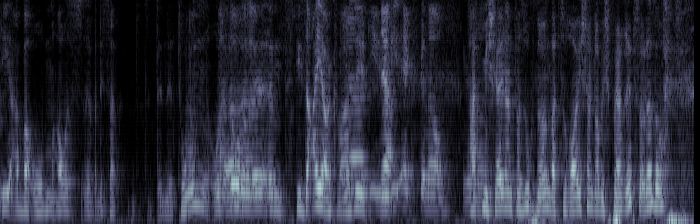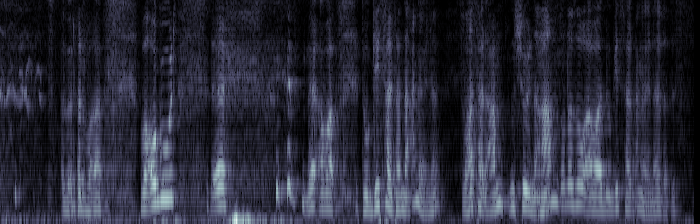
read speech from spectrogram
die aber oben aus, äh, was ist das? Eine Ton Ach so, ach oder so, äh, äh, diese Eier quasi. Ja, die, Ja. die Ex, genau. genau. Hat Michelle dann versucht, noch irgendwas zu räuchern, glaube ich, Spörrips oder so. Also das war, war auch gut. Äh, ne, aber du gehst halt dann da angeln, ne? Du hast halt Abend einen schönen Mhm. Abend oder so, aber du gehst halt angeln, ne? Das ist.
